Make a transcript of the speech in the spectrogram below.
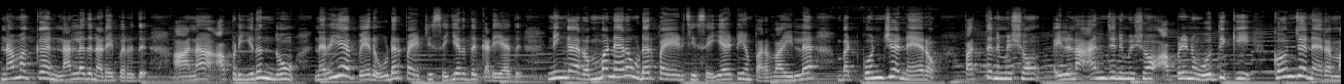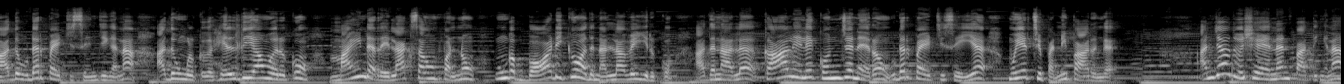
நமக்கு நல்லது நடைபெறுது. ஆனால் அப்படி இருந்தும் நிறைய பேர் உடற்பயிற்சி செய்கிறது கிடையாது. நீங்கள் ரொம்ப நேரம் உடற்பயிற்சி செய்யாட்டியும் பரவாயில்லை பட் கொஞ்ச நேரம் பத்து நிமிஷம் இல்லைன்னா அஞ்சு நிமிஷம் அப்படின்னு ஒதுக்கி கொஞ்ச நேரமாவது உடற்பயிற்சி செஞ்சிங்கன்னா அது உங்களுக்கு ஹெல்த்தியாகவும் இருக்கும் மைண்டை ரிலாக்ஸாகவும் பண்ணும். உங்கள் பாடிக்கும் அது நல்லாவே இருக்கும். அதனால் காலையிலே கொஞ்ச நேரம் உடற்பயிற்சி செய்ய முயற்சி பண்ணி பாருங்கள் அஞ்சாவது விஷயம் என்னன்னு பார்த்தீங்கன்னா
